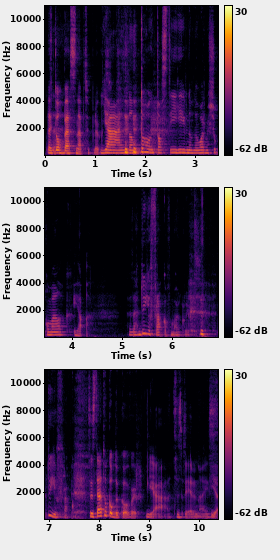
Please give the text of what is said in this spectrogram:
dat je toch best hebt geplukt. Ja, en dan toch een tas thee geven of een warme chocomelk. ja. En zeggen, doe je frak af, Margaret. Doe je frak. Ze staat ook op de cover. Ja, het is very nice. Ja.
